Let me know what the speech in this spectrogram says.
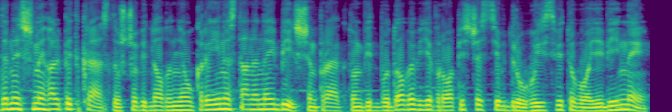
Денис Шмигаль підкреслив, що відновлення України стане найбільшим проектом відбудови в Європі з часів Другої світової війни,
